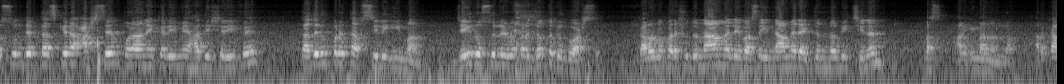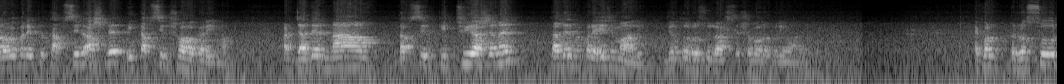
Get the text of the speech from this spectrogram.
রসুলদের তাজকেরা আসছে কোরআনে করিমে হাদি শরীফে, তাদের উপরে তফসিলি ইমান যেই রসুলের ব্যাপারে যতটুকু আসছে। কারোর ব্যাপারে শুধু নাম এলে বাস এই নামের একজন নবী ছিলেন, বাস ইমান আল্লাহ আর কারও ব্যাপারে একটু তাফসিল আসলে এই তাফসিল সহকারী ইমান আর যাদের নাম, তাফসিল কিচ্ছুই আসে নাই, তাদের ব্যাপারে এজমা আলী, যত রসুল আসছে সবার উপর ইমান এখন রসুল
